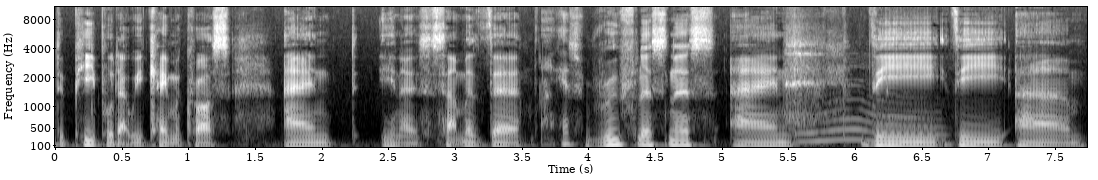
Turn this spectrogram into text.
the people that we came across, and you know, some of the, I guess, ruthlessness and the the um,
